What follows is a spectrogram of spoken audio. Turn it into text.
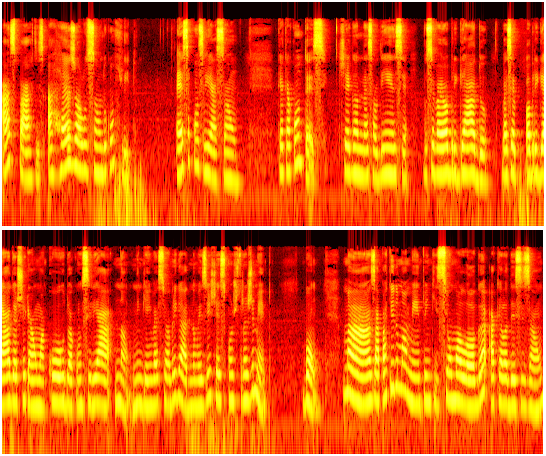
as partes, a resolução do conflito. Essa conciliação, o que é que acontece? Chegando nessa audiência, você vai obrigado, vai ser obrigado a chegar a um acordo, a conciliar? Não, ninguém vai ser obrigado, não existe esse constrangimento. Bom, mas a partir do momento em que se homologa aquela decisão,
